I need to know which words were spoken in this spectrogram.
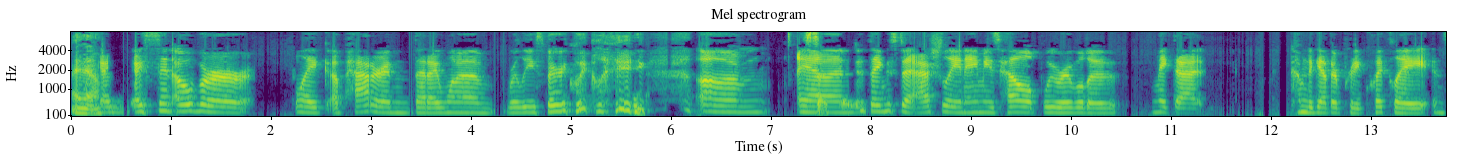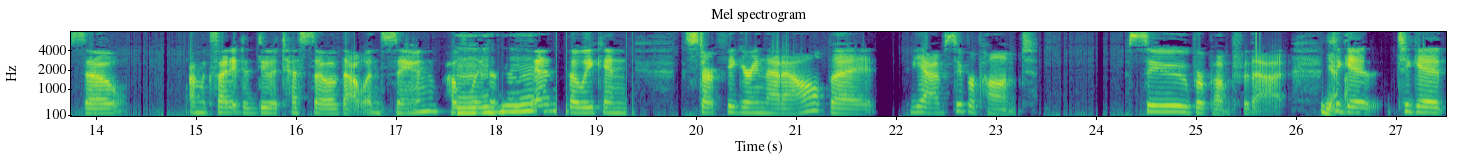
I know. like I, I sent over like a pattern that I want to release very quickly. um, and thanks to Ashley and Amy's help, we were able to make that come together pretty quickly. And so I'm excited to do a test sew of that one soon, hopefully this Mhm. weekend, so we can start figuring that out. But yeah, I'm super pumped. Super pumped for that Yeah. to get to get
